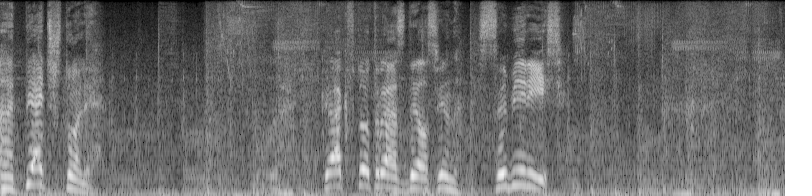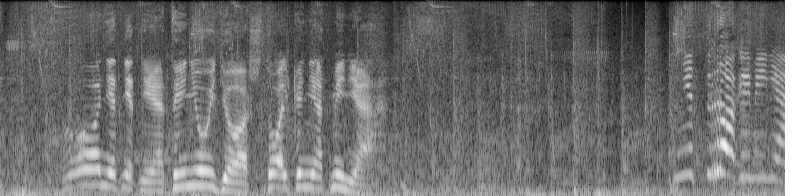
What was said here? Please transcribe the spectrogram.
Опять, что ли? Как в тот раз, Делсин, соберись. О, нет-нет-нет, ты не уйдешь, только не от меня. Не трогай меня!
